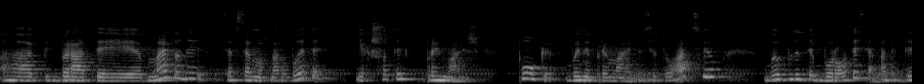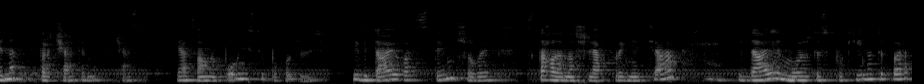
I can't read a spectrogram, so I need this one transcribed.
е, підбирати методи. Це все можна робити, якщо ти приймаєш. Поки ви не приймаєте ситуацію, ви будете боротися, а дитина втрачатиме час. Я з вами повністю погоджуюсь. І вітаю вас з тим, що ви стали на шлях прийняття і далі можете спокійно тепер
